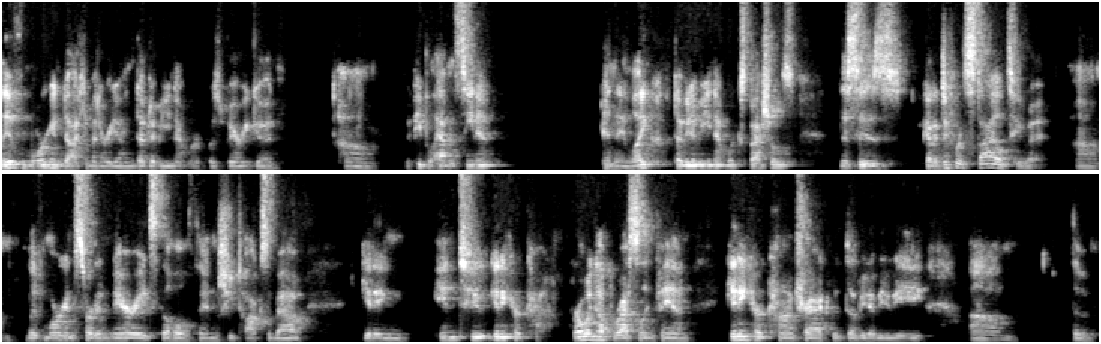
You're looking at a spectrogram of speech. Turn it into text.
Liv Morgan documentary on the WWE Network was very good. Um, if people haven't seen it and they like WWE Network specials, this is got a different style to it. Um, Liv Morgan sort of narrates the whole thing. She talks about getting into getting her growing up wrestling fan, getting her contract with WWE, um, the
